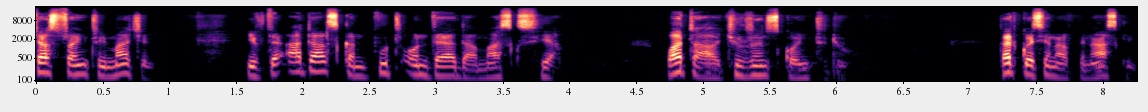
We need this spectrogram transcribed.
just trying to imagine if the adults can put on their, their masks here, what are our children going to do? That question I've been asking.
